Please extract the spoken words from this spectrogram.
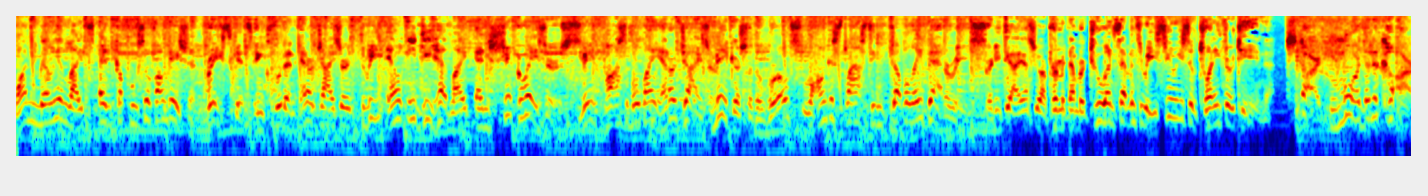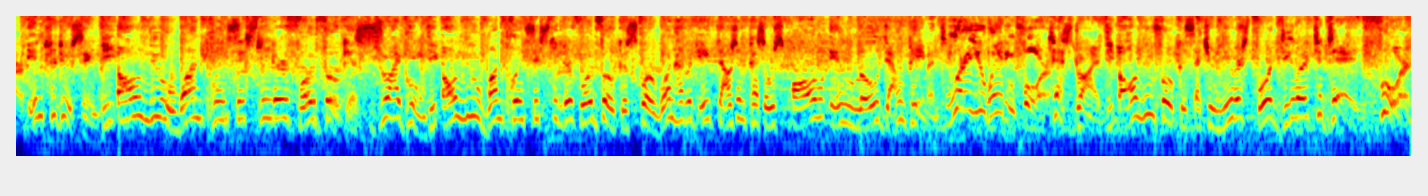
1 Million Lights and Kapuso Foundation. Race kits include an Energizer 3 LED headlight and chic razors. Made possible by Energizer. Makers of the world's longest lasting AA batteries. For DTI SUR permit number 2173 series of 2013. Start more than a car. Introducing the all-new 1.6 liter Ford Focus. Drive home the all-new 1.6 liter Ford Focus for 108,000 pesos all in low down payment. What are you waiting for? Test drive the all-new Focus at your nearest Ford dealer today. Ford,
